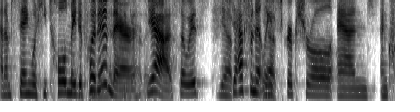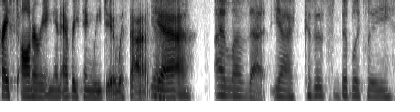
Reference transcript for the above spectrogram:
and I'm saying what He told me to put in there. Together. Yeah, so it's yep. definitely yep. scriptural and and Christ honoring in everything we do with that. Yes. Yeah, I love that. Yeah, because it's biblically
